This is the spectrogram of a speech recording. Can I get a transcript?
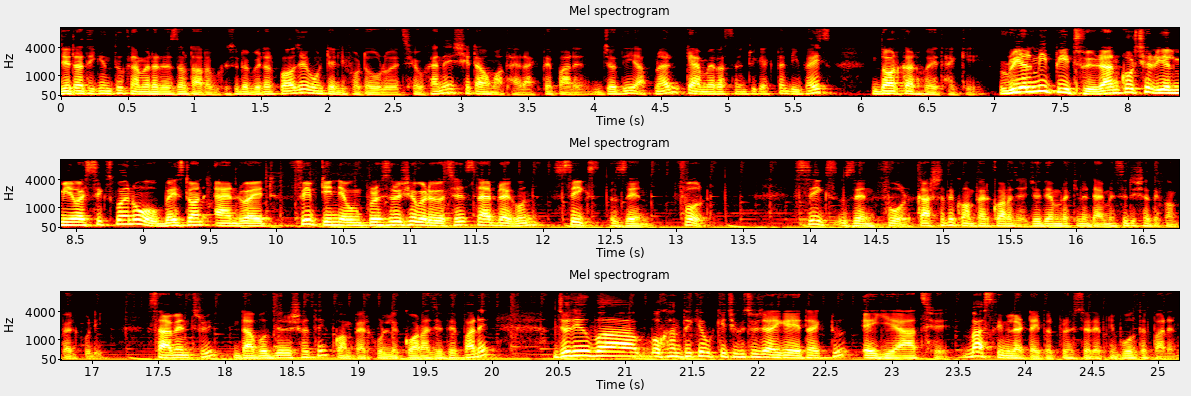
যেটাতে কিন্তু ক্যামেরা রেজাল্ট আরও কিছুটা বেটার পাওয়া যায় এবং টেলিফোটোও রয়েছে ওখানে, সেটাও মাথায় রাখতে পারেন, যদি আপনার ক্যামেরা সেন্ট্রিক একটা ডিভাইস দরকার হয়ে থাকে। রিয়েলমি পি থ্রি রান করছে Realme Y six point O based on Android fifteen এবং প্রসেসর হিসেবে রয়েছে Snapdragon six gen four six gen four, কার সাথে কম্পেয়ার করা যায়? যদি আমরা কিনা ডাইমেন্সিটির সাথে কম্পেয়ার করি। সেভেন থ্রি ডাবল জিরোর সাথে কম্পেয়ার করলে করা যেতে পারে। যদিও বা ওখান থেকেও কিছু কিছু জায়গায় এটা একটু এগিয়ে আছে, বা সিমিলার টাইপের প্রসেসর আপনি বলতে পারেন।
